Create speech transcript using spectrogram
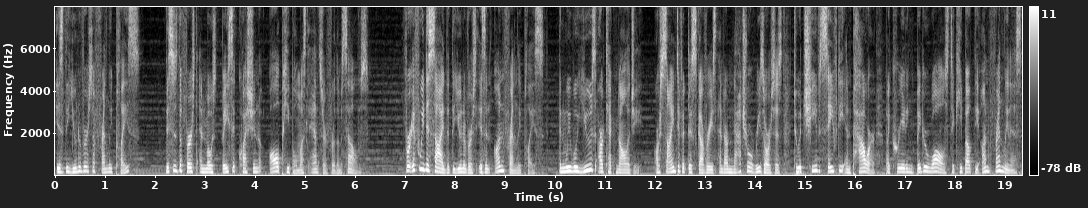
is the universe a friendly place? This is the first and most basic question all people must answer for themselves. For if we decide that the universe is an unfriendly place, then we will use our technology, our scientific discoveries, and our natural resources to achieve safety and power by creating bigger walls to keep out the unfriendliness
